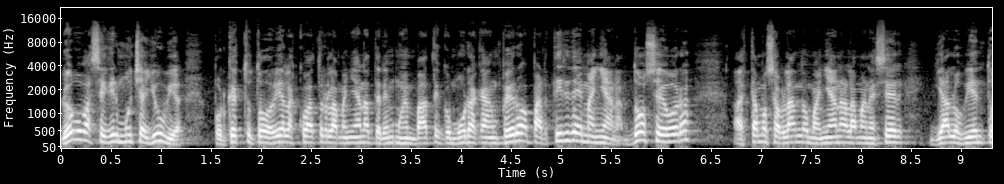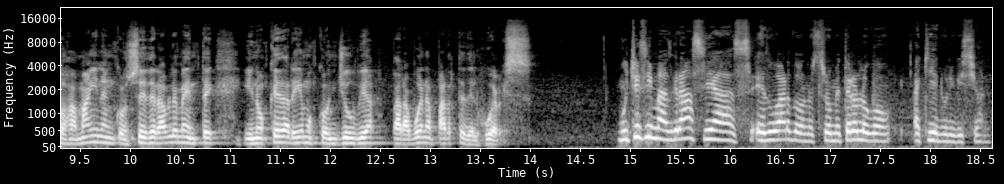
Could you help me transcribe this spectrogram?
Luego va a seguir mucha lluvia, porque esto todavía a las 4 de la mañana tenemos embate como huracán, pero a partir de mañana, 12 horas, estamos hablando mañana al amanecer, ya los vientos amainan considerablemente y nos quedaríamos con lluvia para buena parte del jueves. Muchísimas gracias, Eduardo, nuestro meteorólogo aquí en Univisión.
